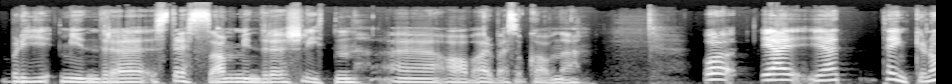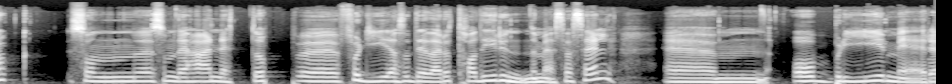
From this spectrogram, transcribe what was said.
bli mindre stressa, mindre sliten eh, av arbeidsoppgavene. Og jeg, jeg, tenker nok sånn som det her nettopp eh, fordi altså det der å ta de rundene med seg selv, eh, og bli mer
